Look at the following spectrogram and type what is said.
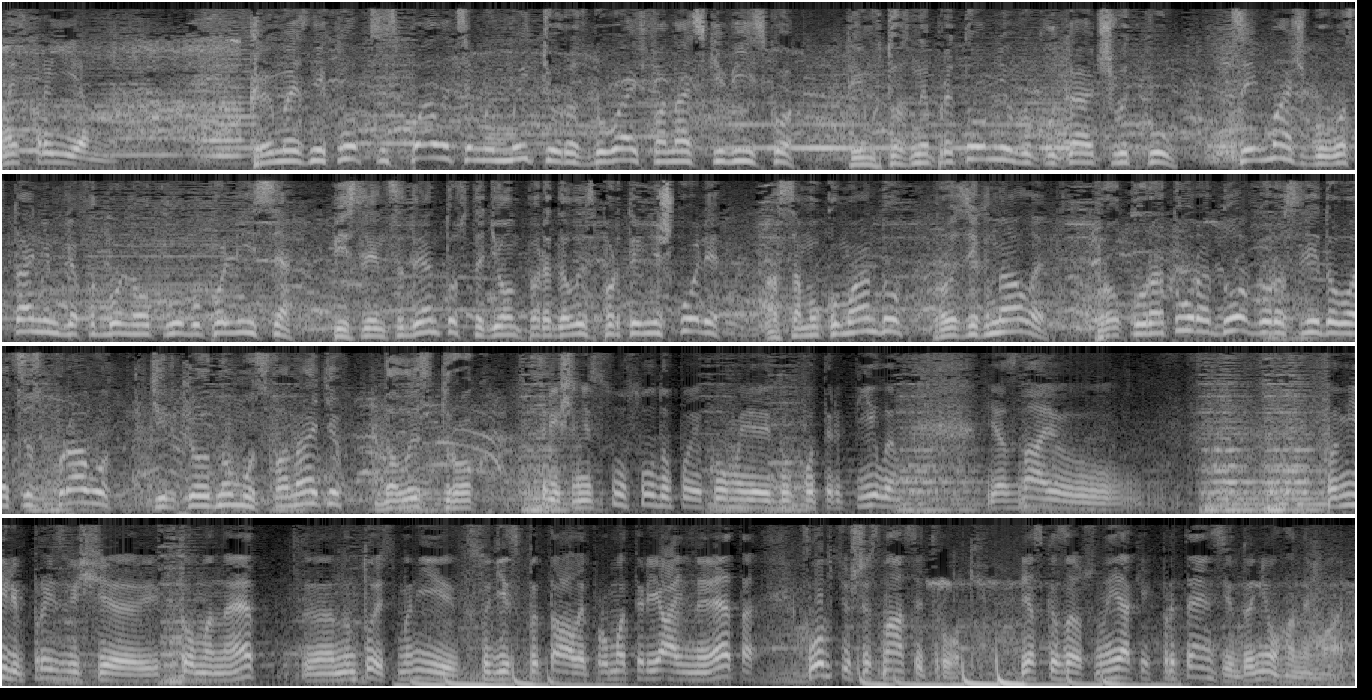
несприємно. Кремезні хлопці з палицями миттю розбивають фанатське військо. Тим, хто знепритомнів, викликають швидку. Цей матч був останнім для футбольного клубу Полісся. Після інциденту стадіон передали спортивній школі, а саму команду розігнали. Прокуратура довго розслідувала цю справу. Тільки одному з фанатів дали строк. Рішення су- суду, по якому я йду потерпілим. Я знаю фамілію, прізвище, і хто мене. е, Ну, тобто мені в суді спитали про матеріальне ета. Хлопцю 16 років. Я сказав, що ніяких претензій до нього немає.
